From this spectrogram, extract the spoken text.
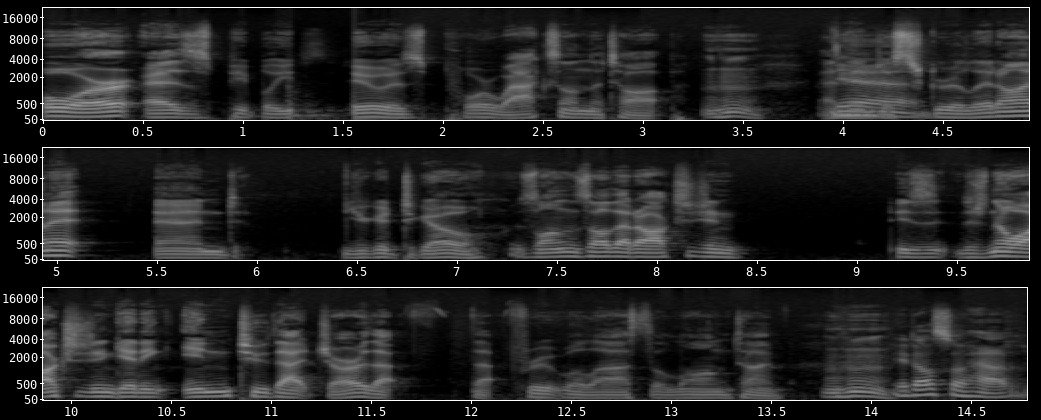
or as people used to do is pour wax on the top mm-hmm. and then just Yeah. screw a lid on it and you're good to go as long as all that oxygen is there's no oxygen getting into that jar, that that fruit will last a long time. It also have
